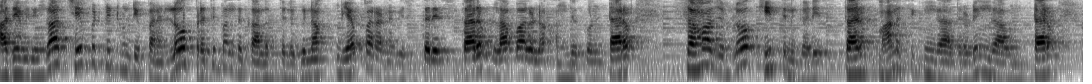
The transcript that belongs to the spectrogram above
అదేవిధంగా చేపట్టినటువంటి పనుల్లో ప్రతిబంధకాలు తొలగిన వ్యాపారాన్ని విస్తరిస్తారు లాభాలను అందుకుంటారు. సమాజంలో కీర్తిని గడిస్తారు మానసికంగా దృఢంగా ఉంటారు.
